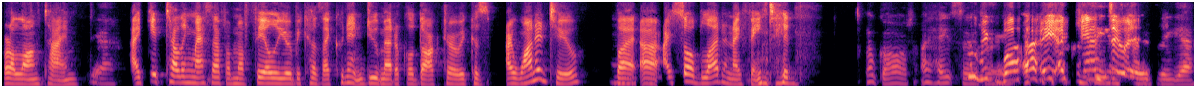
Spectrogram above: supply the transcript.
for a long time. Yeah. I keep telling myself I'm a failure because I couldn't do medical doctor because I wanted to, but uh, I saw blood and I fainted. oh God, I hate surgery. why? couldn't I can't do it. Surgery. Yeah.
